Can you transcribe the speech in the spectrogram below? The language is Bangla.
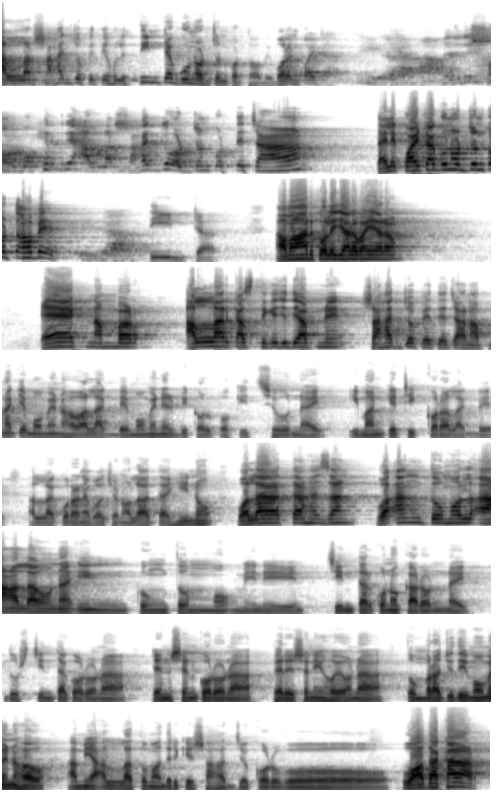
আল্লাহর সাহায্য পেতে হলে তিনটা গুণ অর্জন করতে হবে। বলেন কয়টা? আপনি যদি সর্বক্ষেত্রে আল্লাহর সাহায্য অর্জন করতে চান তাহলে কয়টা গুণ অর্জন করতে হবে? তিনটা। আমার কলেজ আরও ভাই আরাম এক নাম্বার আল্লাহর কাছ থেকে যদি আপনি সাহায্য পেতে চান, আপনাকে মোমেন হওয়া লাগবে। মোমেনের বিকল্প কিচ্ছু নাই। ইমানকে ঠিক করা লাগবে। আল্লাহ কোরআনে বলছেন, ওলা তাহিনো ওলা তাহজান ওয়া আনতুমুল আলাউনা ইন কুনতুম মুমিনিন। চিন্তার কোনো কারণ নাই। দুশ্চিন্তা করো না, টেনশন করো না, পেরেশানি হয়েও না। তোমরা যদি মোমেন হও, আমি আল্লাহ তোমাদেরকে সাহায্য করব। ওয়াদাকার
